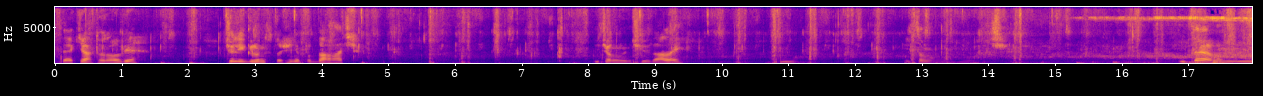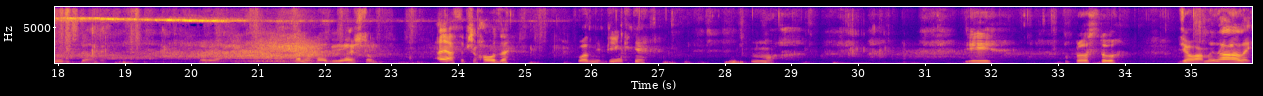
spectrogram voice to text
tak jak ja to robię. Czyli grunt to się nie poddawać. I ciągnąć je dalej. No. I co mam mówić? I co ja wam mam mówić dalej? Dobra. Samochody jeżdżą. A ja se przechodzę. Ładnie, pięknie. No. I po prostu działamy dalej.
